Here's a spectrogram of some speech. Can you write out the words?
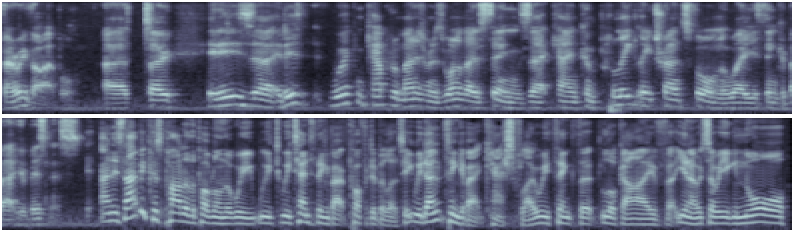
very viable. Uh, so it is uh, it is working capital management is one of those things that can completely transform the way you think about your business. And is that because part of the problem that we, we we tend to think about profitability? We don't think about cash flow. We think that look, I've you know, so we ignore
